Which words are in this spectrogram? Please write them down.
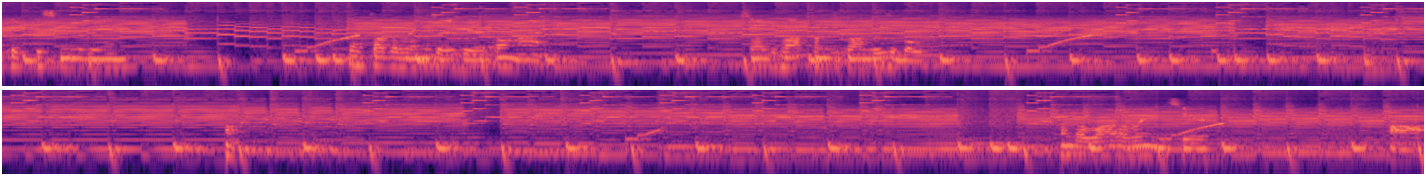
to get this in. That's all the rings right here. Oh my. So the platform's gone visible. Huh. Found a lot of rings here. Aw.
